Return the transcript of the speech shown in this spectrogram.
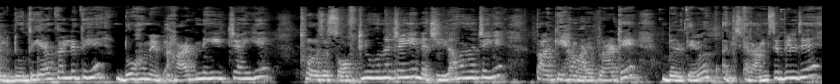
एक डो तैयार कर लेते हैं। डो हमें हार्ड नहीं चाहिए, थोड़ा सा सॉफ्ट ही होना चाहिए, लचीला होना चाहिए, ताकि हमारे पराठे बिलते वक्त आराम से बिल जाए।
